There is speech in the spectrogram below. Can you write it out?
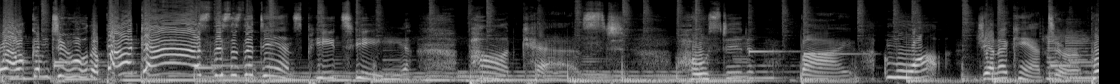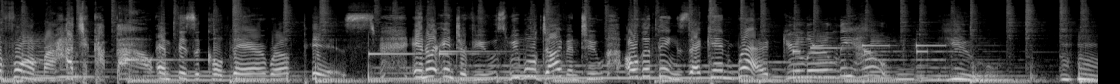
Welcome to the podcast. This is the Dance PT podcast, hosted by moi, Jenna Kantor, performer, hachikapow, and physical therapist. In our interviews, we will dive into all the things that can regularly help you. Mhm.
